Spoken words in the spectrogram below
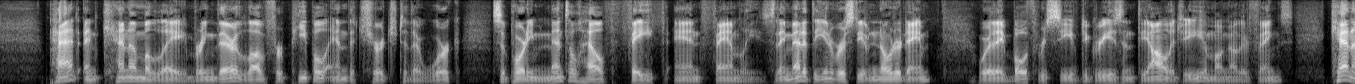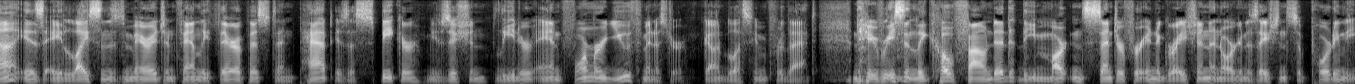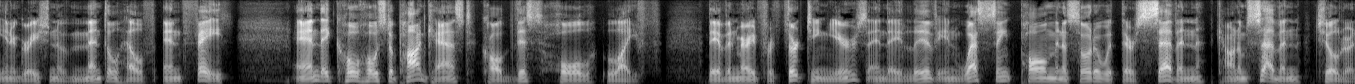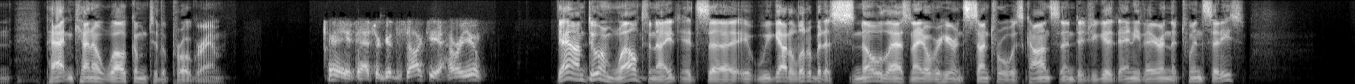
Pat and Kenna Millea bring their love for people and the church to their work, supporting mental health, faith, and families. They met at the University of Notre Dame, where they both received degrees in theology, among other things. Kenna is a licensed marriage and family therapist, and Pat is a speaker, musician, leader, and former youth minister. God bless him for that. They recently co founded the Martin Center for Integration, an organization supporting the integration of mental health and faith, and they co host a podcast called This Whole Life. They have been married for 13 years and they live in West St. Paul, Minnesota with their seven, count them seven, children. Pat and Kenna, welcome to the program. Hey, Patrick. Good to talk to you. How are you? Yeah, I'm doing well tonight. It's uh, it, we got a little bit of snow last night over here in central Wisconsin. Did you get any there in the Twin Cities?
